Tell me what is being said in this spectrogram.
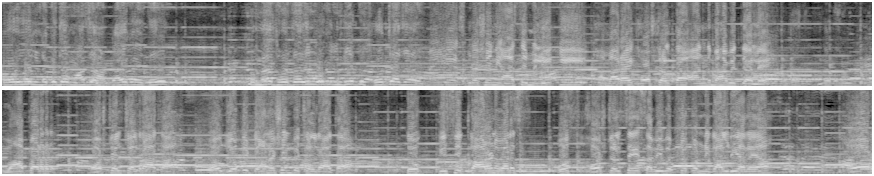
तो ये लड़के जब वहाँ से हटाए गए थे तो मैं सोचा इन लोग इनके कुछ सोचा जाए। ये एक्सप्रेशन यहाँ से मिली कि हमारा एक हॉस्टल था अंध महाविद्यालय। वहाँ पर हॉस्टल चल रहा था और जो कि डोनेशन पे चल रहा था। तो किसी कारणवश उस हॉस्टल से सभी बच्चों को निकाल दिया गया। और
